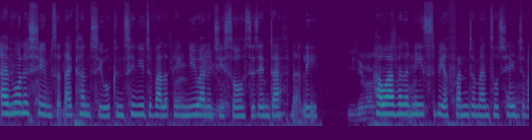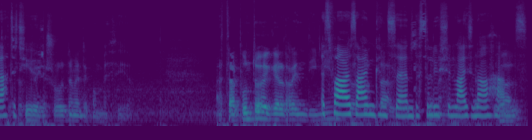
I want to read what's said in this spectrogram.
Everyone assumes that their country will continue developing new energy sources indefinitely. However, there needs to be a fundamental change of attitude. As far as I'm concerned, the solution lies in our hands.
